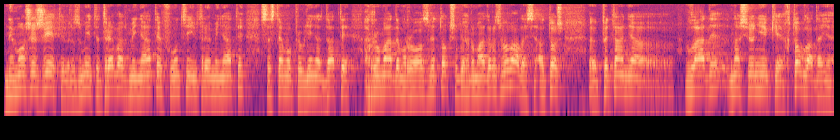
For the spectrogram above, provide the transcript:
не може жити. Ви розумієте, треба міняти функції, треба міняти систему управління, дати громадам розвиток, щоб громада розвивалася. А тож е, питання е, влади на сьогодні яке? Хто влада є?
